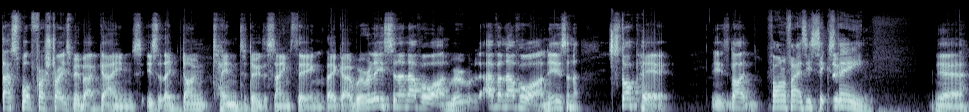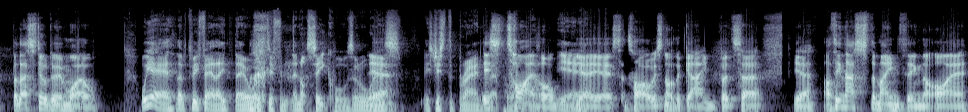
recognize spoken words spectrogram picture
that's what frustrates me about games is that they don't tend to do the same thing. They go, "We're releasing another one. We have another one. Here's an stop it." It's like Final Fantasy 16. yeah, but that's still doing well. Well, yeah. To be fair, they they're always different. They're not sequels. They're always. Yeah. It's just the brand. It's that title. Yeah. yeah, yeah. It's the title. It's not the game. But uh, yeah, I think that's the main thing that I.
